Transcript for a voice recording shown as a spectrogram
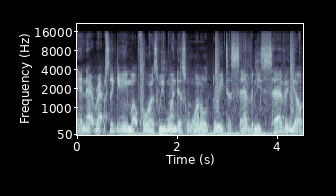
And that wraps the game up for us. We won this one 103 to 77, yo.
